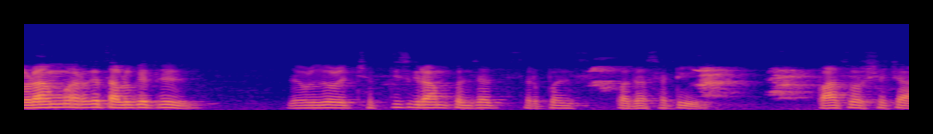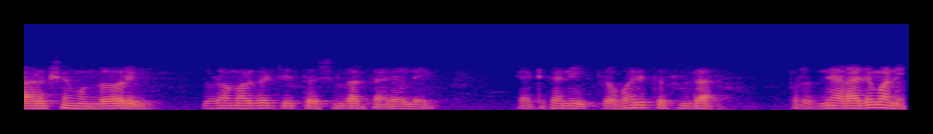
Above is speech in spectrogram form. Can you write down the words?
दोडामार्ग तालुक्यातील जवळजवळ छत्तीस ग्रामपंचायत सरपंच पदासाठी पाच वर्षाच्या आरक्षण मंगळवारी दोडामार्गाचे तहसीलदार कार्यालय या ठिकाणी प्रभारी तहसीलदार प्रज्ञा राजमाने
